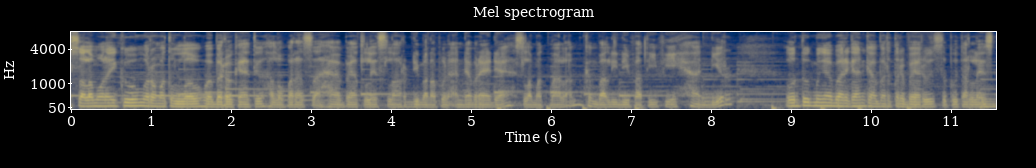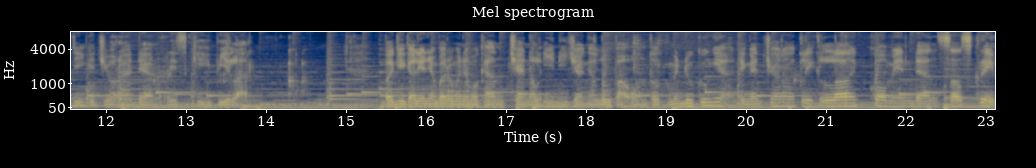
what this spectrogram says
Assalamualaikum warahmatullahi wabarakatuh. Halo para sahabat Leslar di mana pun anda berada Selamat malam. Kembali di TV hadir Untuk mengabarkan kabar terbaru seputar Lesti Kejora dan Rizky Bilar. Bagi kalian yang baru menemukan channel ini, jangan lupa untuk mendukungnya dengan cara klik like, komen, dan subscribe.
